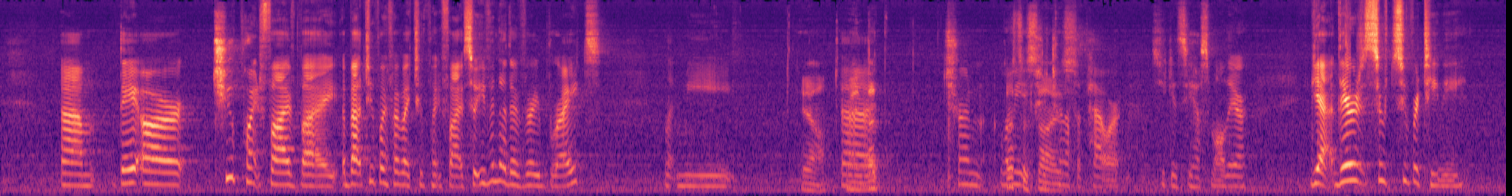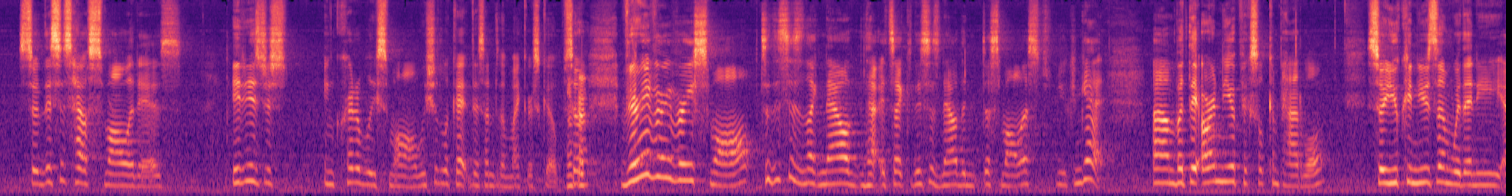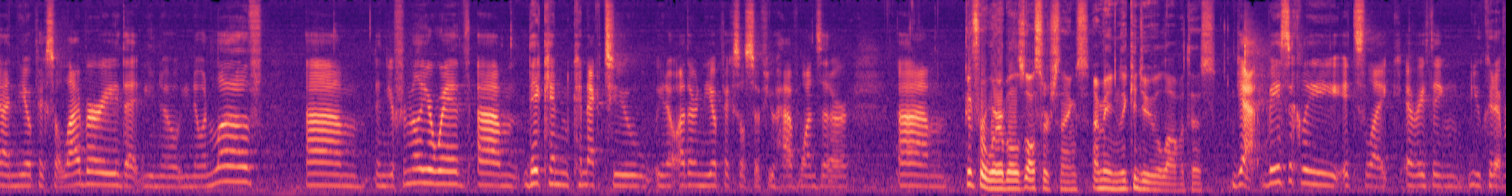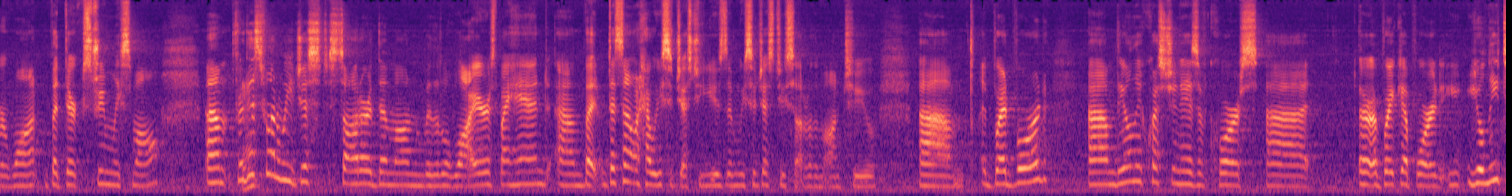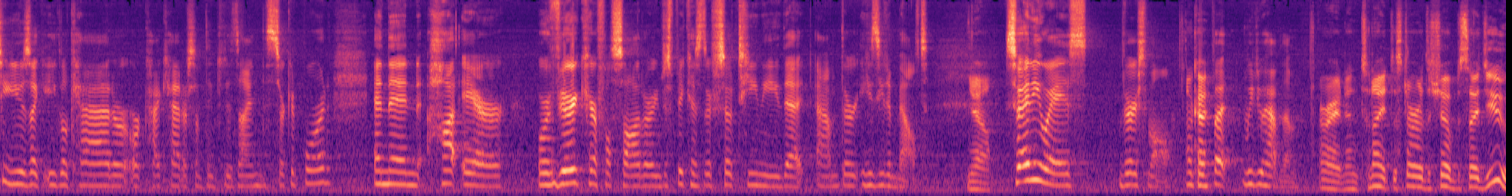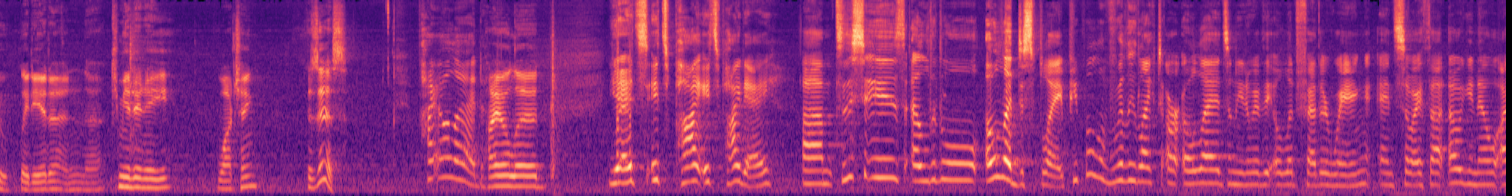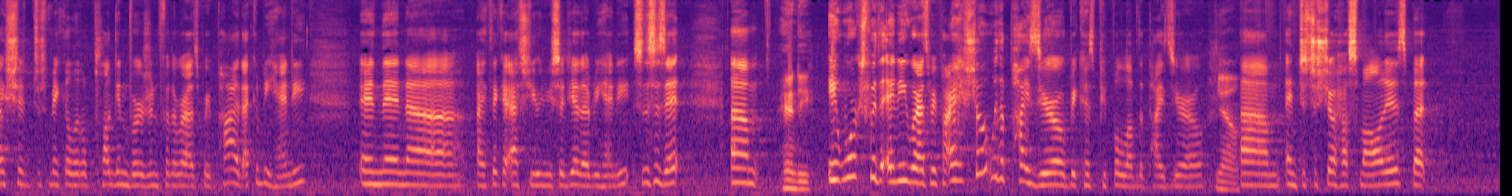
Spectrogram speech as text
Um, they are 2.5 by about 2.5 by 2.5. So even though they're very bright, let me yeah. I mean, uh, that, turn. Let that's me turn off the power so you can see how small they are. Yeah, they're su- super teeny. So this is how small it is. It is just incredibly small. We should look at this under the microscope. So Okay. very, very, very small. So this is like now. now- It's like this is now the, the smallest you can get. Um, but they are NeoPixel compatible, so you can use them with any uh, NeoPixel library that you know you know and love. Um, and you're familiar with, um, they can connect to you know other NeoPixels. So if you have ones that are Um, Good for wearables, all sorts of things. I mean, we can do a lot with this. yeah, basically it's like everything you could ever want, but they're extremely small. Um, for this one, we just soldered them on with little wires by hand, um, but that's not how we suggest you use them. We suggest you solder them onto um, a breadboard. Um, the only question is, of course, uh, or a breakup board, you, you'll need to use like EagleCAD or, or KiCad or something to design the circuit board, and then hot air or very careful soldering, just because they're so teeny that um, they're easy to melt. Yeah. So, anyways, very small. Okay. But we do have them. All right, and tonight, the star of the show, besides you, Lady Ada, and uh, community watching, is this Pi OLED. High OLED. Yeah, it's it's Pi it's Pi Day. Um, so this is a little OLED display. People have really liked our OLEDs, and you know we have the OLED Feather Wing, and so I thought, oh, you know, I should just make a little plug-in version for the Raspberry Pi. That could be handy. And then uh, I think I asked you, and you said, yeah, that'd be handy. So this is it. Um, Handy. it works with any Raspberry Pi. I show it with a Pi Zero because people love the Pi Zero. Yeah. Um, and just to show how small it is, but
